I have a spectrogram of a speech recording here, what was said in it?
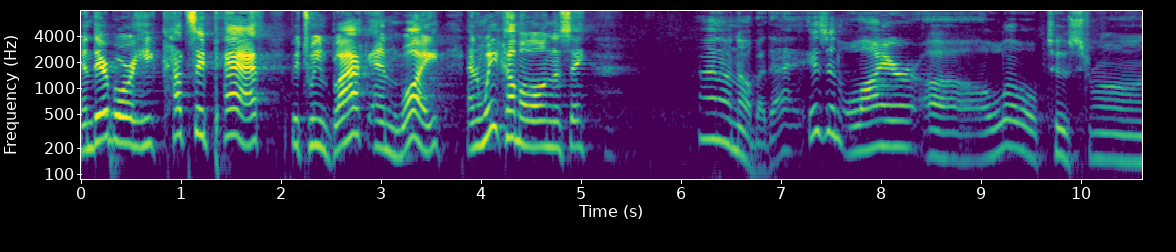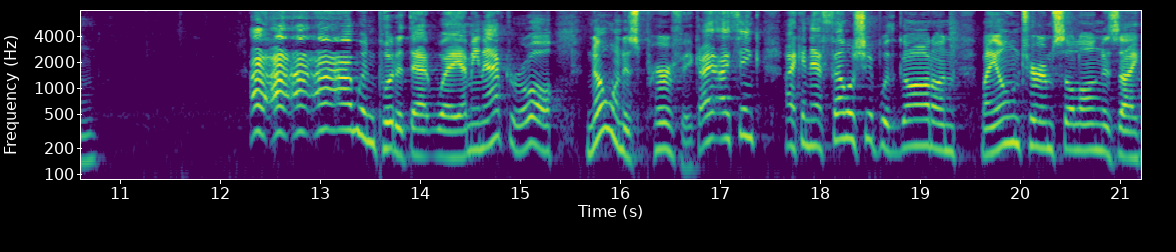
and therefore he cuts a path between black and white, and we come along and say, I don't know about that. Isn't liar a little too strong? I, I, I, wouldn't put it that way. I mean, after all, no one is perfect. I, I think I can have fellowship with God on my own terms so long as I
